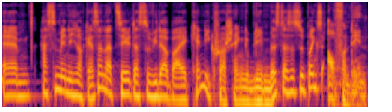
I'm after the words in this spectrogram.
ähm, hast du mir nicht noch gestern erzählt, dass du wieder bei Candy Crush hängen geblieben bist? Das ist übrigens auch von denen.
